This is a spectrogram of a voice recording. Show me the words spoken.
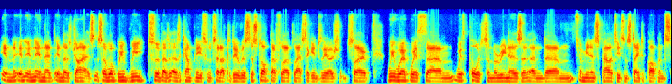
in in in in that in those gyres. So what we we sort of as, as a company sort of set out to do was to stop that flow of plastic into the ocean. So we work with um, with ports and marinas and, and um, municipalities and state departments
